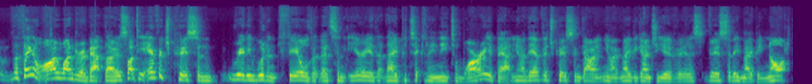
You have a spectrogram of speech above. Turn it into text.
the thing I wonder about though is like the average person really wouldn't feel that that's an area that they particularly need to worry about. You know, the average person going, you know, maybe going to university, maybe not.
